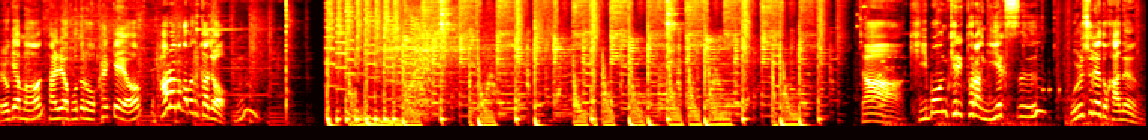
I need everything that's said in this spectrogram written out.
여기 한번 달려보도록 할게요. 바로 한번 가보도록 하죠. 음. 자 기본 캐릭터랑 EX 울술에도 가능.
